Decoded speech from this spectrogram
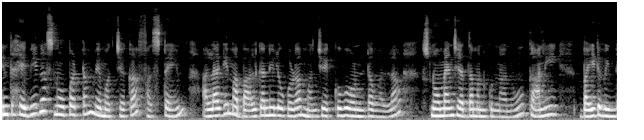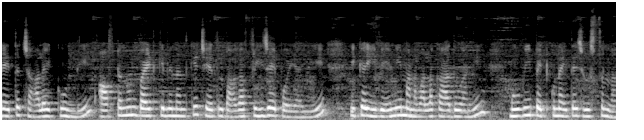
ఇంత హెవీగా స్నో పట్టడం మేము వచ్చాక ఫస్ట్ టైం. అలాగే మా బాల్కనీలో కూడా మంచు ఎక్కువ ఉండటం వల్ల స్నోమ్యాన్ చేద్దాం అనుకున్నాను కానీ బయట విండ్ అయితే చాలా ఎక్కువ ఉంది. ఆఫ్టర్నూన్ బయటకు వెళ్ళినందుకే చేతులు బాగా ఫ్రీజ్ అయిపోయాయి. ఇక ఇవేమీ మన వల్ల కాదు అని మూవీ పెట్టుకుని అయితే చూస్తున్నా.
